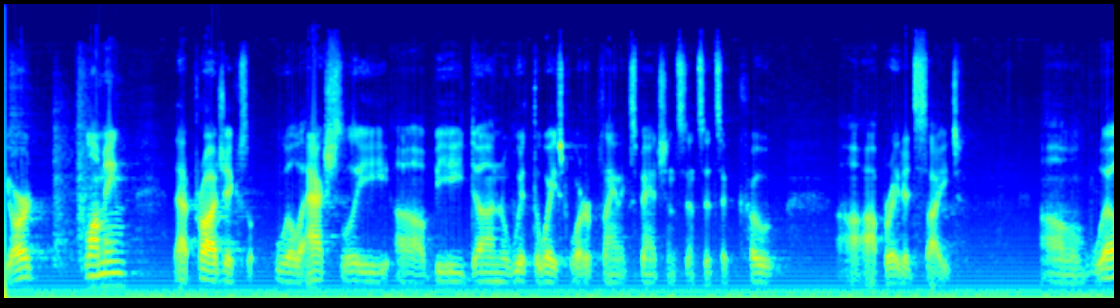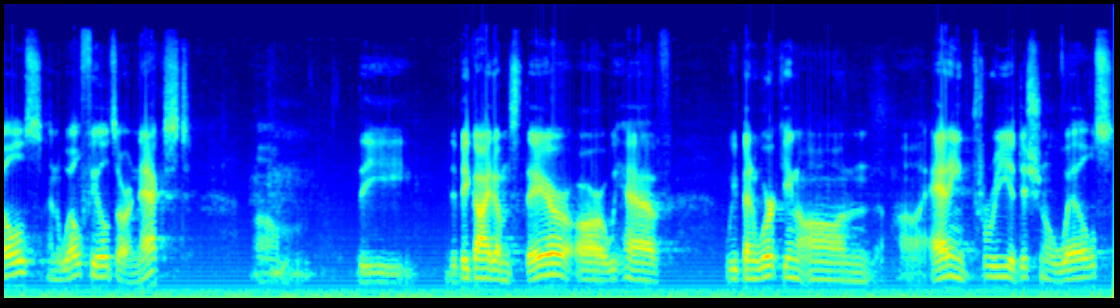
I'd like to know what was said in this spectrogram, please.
yard plumbing. That project will actually uh, be done with the wastewater plant expansion since it's a co uh, operated site. Um, wells and well fields are next. Um, the, the big items there are we have, we've been working on uh, adding three additional wells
